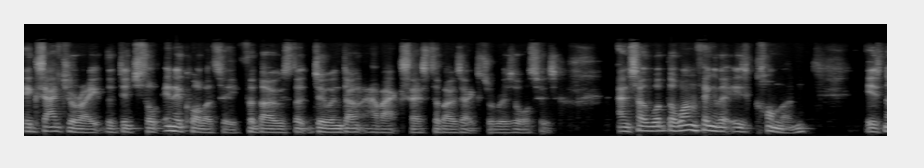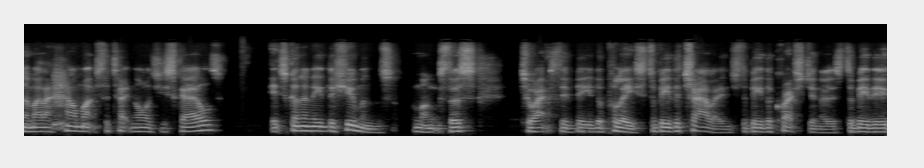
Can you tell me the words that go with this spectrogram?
exaggerate the digital inequality for those that do and don't have access to those extra resources? And so, what the one thing that is common is no matter how much the technology scales, it's going to need the humans amongst us to actually be the police, to be the challenge, to be the questioners, to be the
